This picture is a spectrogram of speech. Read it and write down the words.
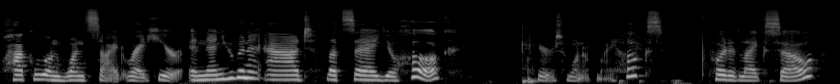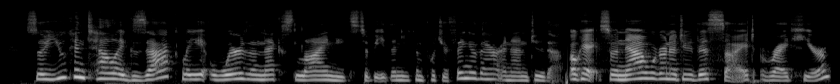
Hot glue on one side right here. And then you're going to add, let's say your hook. Here's one of my hooks. Put it like so. So you can tell exactly where the next line needs to be. Then you can put your finger there and then do that. Okay, so now we're going to do this side right here,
